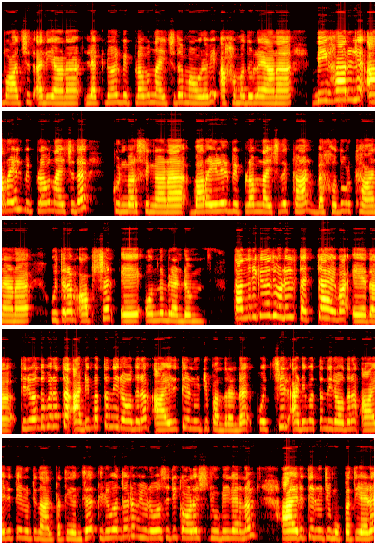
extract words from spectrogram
വാജിദ് അലിയാണ്. ലക്നൌവിൽ വിപ്ലവം നയിച്ചത് മൗലവി അഹമ്മദുള്ളയാണ്. ബീഹാറിലെ അറയിൽ വിപ്ലവം നയിച്ചത് കുൻവർ സിംഗ് ആണ് ബറയിലിൽ വിപ്ലവം നയിച്ചത് ഖാൻ ബഹദൂർ ഖാൻ ആണ് ഉത്തരം ഓപ്ഷൻ എ ഒന്നും രണ്ടും. തന്നിരിക്കുന്ന ജോലിയിൽ തെറ്റായവ ഏത്? തിരുവനന്തപുരത്ത് അടിമത്ത നിരോധനം ആയിരത്തി എണ്ണൂറ്റി പന്ത്രണ്ട് കൊച്ചിയിൽ അടിമത്ത നിരോധനം ആയിരത്തി എണ്ണൂറ്റി നാൽപ്പത്തി അഞ്ച് തിരുവനന്തപുരം യൂണിവേഴ്സിറ്റി കോളേജ് രൂപീകരണം ആയിരത്തി എണ്ണൂറ്റി മുപ്പത്തിയേഴ്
